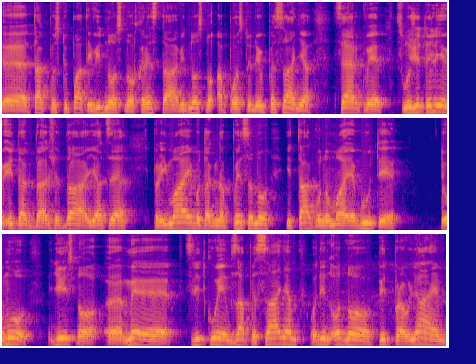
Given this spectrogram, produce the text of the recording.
е, так поступати відносно Христа, відносно апостолів, Писання, церкви, служителів і так далі. Да, я це приймаю, бо так написано, і так воно має бути. Тому дійсно е, ми слідкуємо за писанням, один одного підправляємо,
